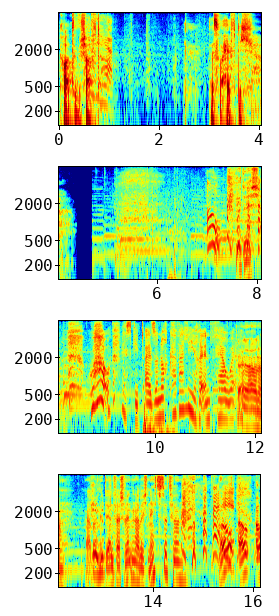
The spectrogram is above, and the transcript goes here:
Gerade so geschafft. Das war heftig. Oh, Für dich. wow. Es gibt also noch Kavaliere in Farewell. Keine Ahnung. Aber mit denen verschwinden habe ich nichts zu tun. Oh, Hey. oh, oh, oh.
